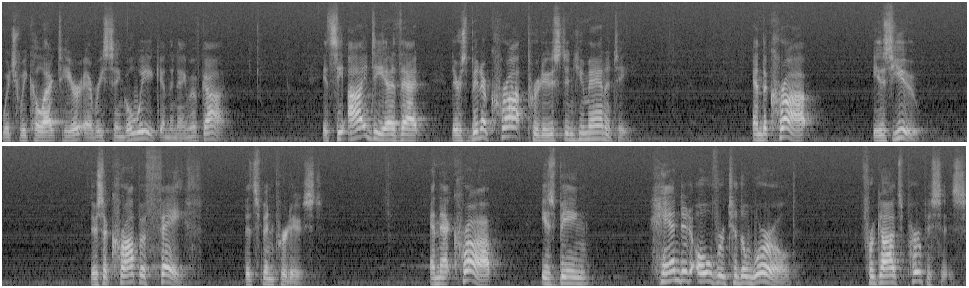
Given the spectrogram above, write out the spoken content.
which we collect here every single week in the name of God. It's the idea that there's been a crop produced in humanity, and the crop is you. There's a crop of faith that's been produced, and that crop is being handed over to the world for God's purposes.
